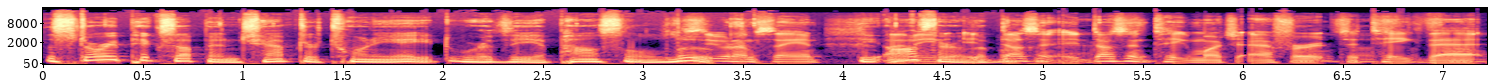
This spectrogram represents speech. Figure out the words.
The story picks up in chapter 28 where the Apostle Luke See what I'm saying? the I author mean, of the book doesn't. It doesn't take much effort to take that.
